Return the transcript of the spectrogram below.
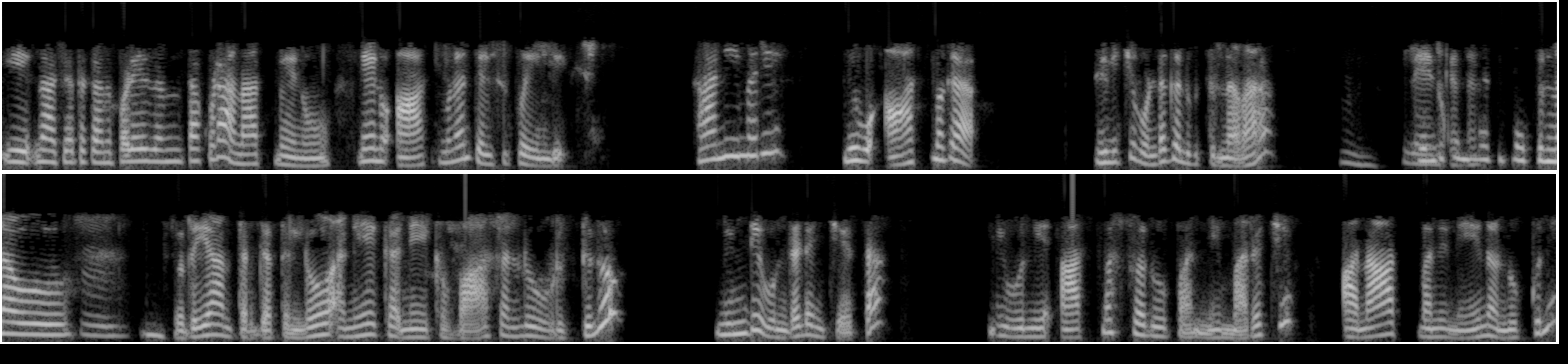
ఈ నా చేత కనపడేదంతా కూడా అనాత్మేను. నేను ఆత్మనని తెలిసిపోయింది. కానీ మరి నువ్వు ఆత్మగా నిలిచి ఉండగలుగుతున్నావా? ఉమ్, హృదయ అంతర్గతంలో అనేక అనేక వాసనలు వృత్తులు నిండి ఉండడం చేత నీవు నీ ఆత్మస్వరూపాన్ని మరచి అనాత్మని నేను అనుకుని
